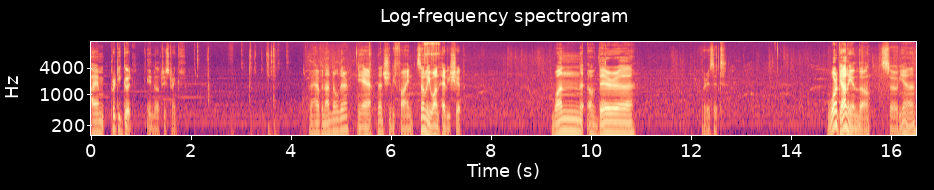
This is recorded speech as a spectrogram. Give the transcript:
I am pretty good in military strength. Do I have an admiral there? Yeah, that should be fine. It's only one heavy ship. One of their... Uh, where is it? War galleon, though. So, yeah.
